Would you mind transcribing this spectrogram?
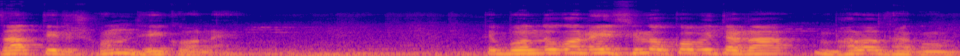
জাতির সন্ধি কনে। তো বন্ধুগণ, এই ছিল কবিতাটা। ভালো থাকুন।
